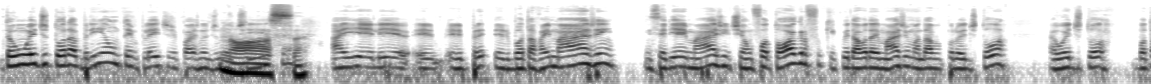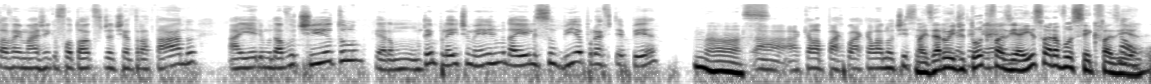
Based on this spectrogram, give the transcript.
Então, o editor abria um template de página de notícia. Nossa. Aí ele, ele, ele, ele botava a imagem, inseria a imagem, tinha um fotógrafo que cuidava da imagem, mandava para o editor. Aí o editor botava a imagem que o fotógrafo já tinha tratado. Aí ele mudava o título, que era um template mesmo. Daí ele subia para o FTP, Nossa. a- aquela, aquela notícia. Mas era o editor que HTML. fazia isso ou era você que fazia? Não,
